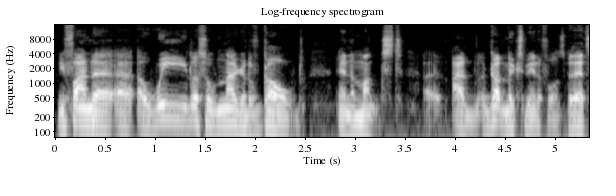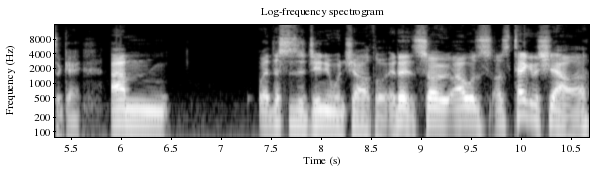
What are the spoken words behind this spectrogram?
you find a, a, a wee little nugget of gold in amongst. Uh, I've got mixed metaphors, but that's okay. Um, well, this is a genuine shower thought. It is. So I was I was taking a shower.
